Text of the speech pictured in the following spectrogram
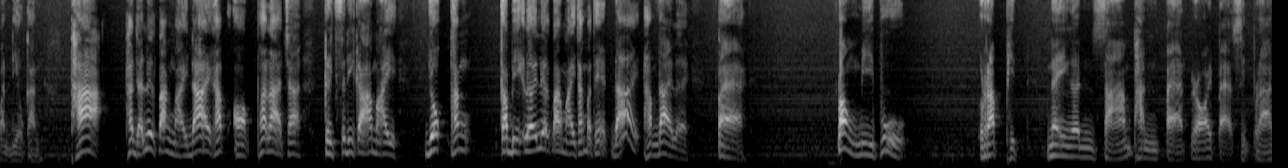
วันเดียวกัน ถ้าท่านจะเลือกตั้งใหม่ได้ครับ ออกพระราช กฤษฎีกาใหม่ ยกทั้งกระบี่เลยเลือกตั้งใหม่ทั้งประเทศได้ทำได้เลย แต่ต้องมีผู้รับผิดในเงิน 3,880 ล้าน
